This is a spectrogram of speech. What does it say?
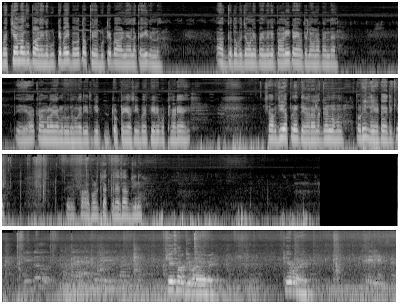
ਬੱਚਿਆਂ ਵਾਂਗੂ ਪਾਲੇ ਨੇ, ਬੂਟੇ ਬਾਈ ਬਹੁਤ ਔਖੇ ਨੇ, ਬੂਟੇ ਪਾਲਣੇ ਵਾਲਾ ਕਹੀ ਦਿੰਦਾ। ਅੱਗ ਤੋਂ ਬਚਾਉਣੇ ਪੈਂਦੇ ਨੇ, ਪਾਣੀ ਟਾਈਮ ਤੇ ਲਾਉਣਾ ਪੈਂਦਾ। ਤੇ ਆਹ ਕਾਮਲਾ ਜਿਹਾ ਅਮਰੂਦ ਹੋ ਗਿਆ ਦੀ ਕਿ ਟੁੱਟ ਗਿਆ ਸੀ, ਪਰ ਫਿਰ ਉੱਠ ਖੜਿਆ ਇਹ। ਸਬਜ਼ੀ ਆਪਣੇ ਤਿਆਰ ਲੱਗਣ ਨੂੰ ਹੁਣ ਥੋੜੀ ਲੇਟ ਹੈ ਇਹਦੀ ਤੇ ਫਲ ਫੁੱਲ ਚੱਕ ਲਿਆ ਸਬਜ਼ੀ ਨੇ। ਕੀ ਸਬਜ਼ੀ ਬਣਾਈ ਬਾਈ? ਕੀ ਬਣਾਈ? ਕਰੇਲੇ ਨੇ ਸਰ।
